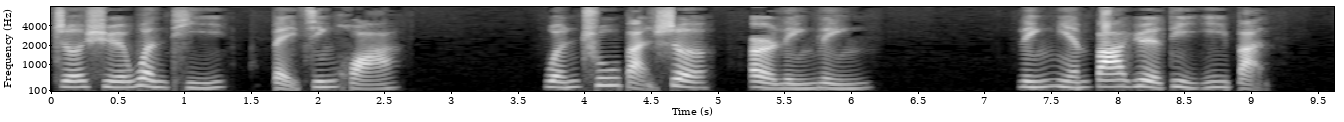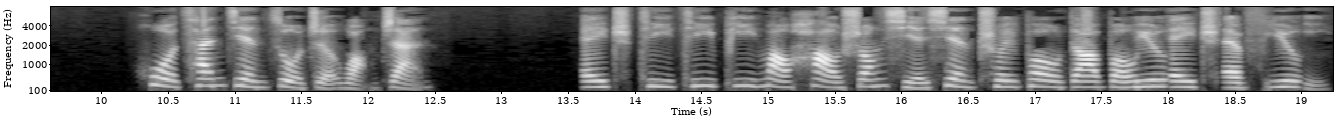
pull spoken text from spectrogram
哲学问题，北京华。文出版社。二零零。零年八月第一版，或参见作者网站。：http: 冒号双斜线 triple w h f u e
